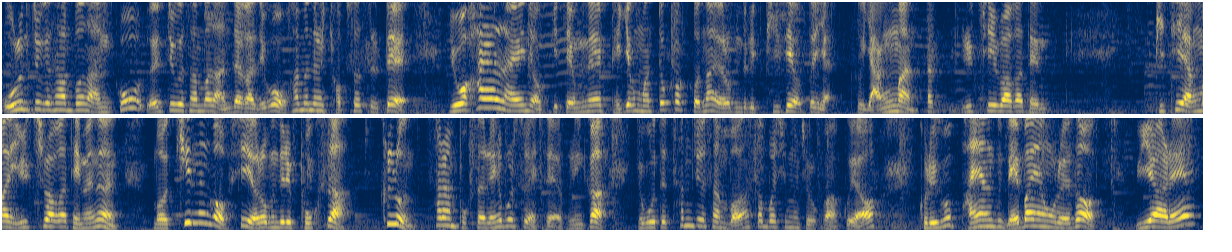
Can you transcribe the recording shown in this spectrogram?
오른쪽에서 한번 앉고 왼쪽에서 한번 앉아가지고 화면을 겹쳤을 때요 하얀 라인이 없기 때문에 배경만 똑같거나 여러분들이 빛의 어떤 야- 그 양만 딱 일치화가 된 빛의 양만 일치화가 되면은 뭐 튀는 거 없이 여러분들이 복사, 클론, 사람 복사를 해볼 수가 있어요. 그러니까 요것도 참조해서 한번 써보시면 좋을 것 같고요. 그리고 방향도 네 방향으로 해서 위아래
